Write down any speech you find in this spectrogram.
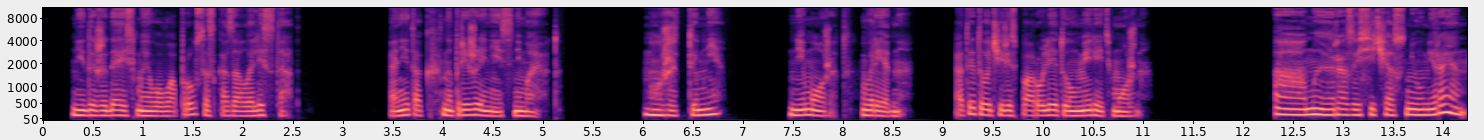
— не дожидаясь моего вопроса, сказала Листат. «Они так напряжение снимают». «Может, ты мне?» «Не может, вредно. От этого через пару лет и умереть можно». «А мы разве сейчас не умираем?»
